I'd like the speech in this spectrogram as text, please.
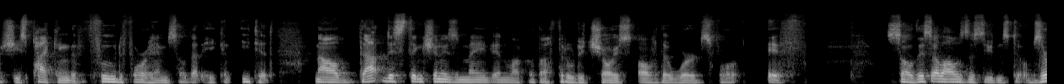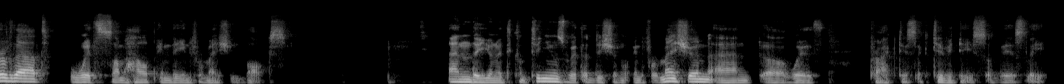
she's packing the food for him so that he can eat it. Now, that distinction is made in Lakota through the choice of the words for if. So this allows the students to observe that with some help in the information box. And the unit continues with additional information and uh, with practice activities, obviously.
